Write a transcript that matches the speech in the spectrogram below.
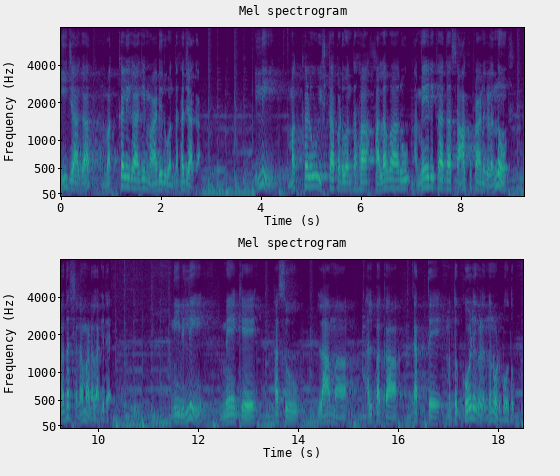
ಈ ಜಾಗ ಮಕ್ಕಳಿಗಾಗಿ ಮಾಡಿರುವಂತಹ ಜಾಗ. ಇಲ್ಲಿ ಮಕ್ಕಳು ಇಷ್ಟಪಡುವಂತಹ ಹಲವಾರು ಅಮೇರಿಕಾದ ಸಾಕು ಪ್ರಾಣಿಗಳನ್ನು ಪ್ರದರ್ಶನ ಮಾಡಲಾಗಿದೆ. ನೀವಿಲ್ಲಿ ಮೇಕೆ, ಹಸು, ಲಾಮ, ಅಲ್ಪಕ, ಕತ್ತೆ ಮತ್ತು ಕೋಳಿಗಳನ್ನು ನೋಡಬಹುದು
